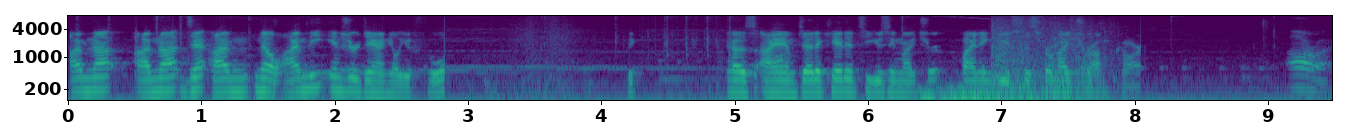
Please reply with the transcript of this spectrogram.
I'm not. I'm not. Da- I'm no. I'm the injured Daniel. You fool. Because I am dedicated to using my tr- finding uses for my trump card. Alright.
